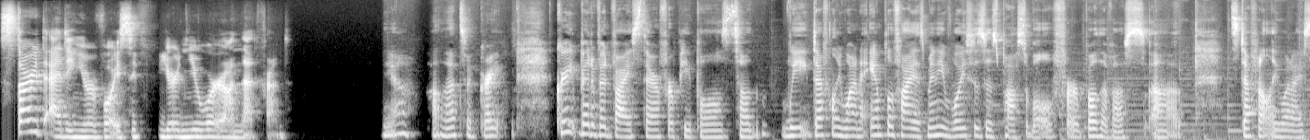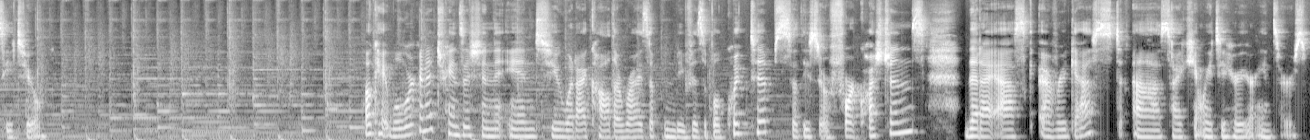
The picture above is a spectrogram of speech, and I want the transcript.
start adding your voice if you're newer on that front. Yeah, well, that's a great, great bit of advice there for people. So we definitely want to amplify as many voices as possible for both of us. Uh, it's definitely what I see too. Okay, well, we're going to transition into what I call the Rise Up and Be Visible quick tips. So these are four questions that I ask every guest. Uh, so I can't wait to hear your answers.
